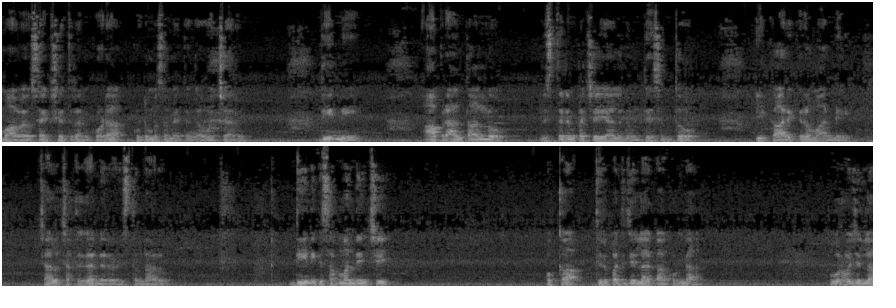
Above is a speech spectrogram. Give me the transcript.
మా వ్యవసాయ క్షేత్రాన్ని కూడా కుటుంబ సమేతంగా వచ్చారు. దీన్ని ఆ ప్రాంతాల్లో విస్తరింప చేయాలనే ఉద్దేశంతో ఈ కార్యక్రమాన్ని చాలా చక్కగా నిర్వహిస్తున్నారు. దీనికి సంబంధించి ఒక్క తిరుపతి జిల్లా కాకుండా పూర్వ జిల్లా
